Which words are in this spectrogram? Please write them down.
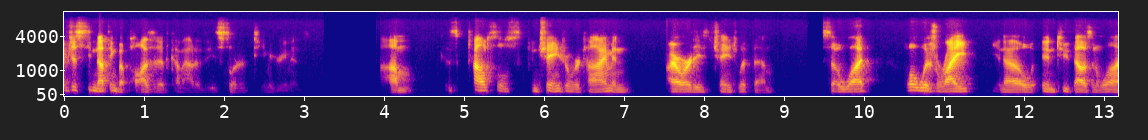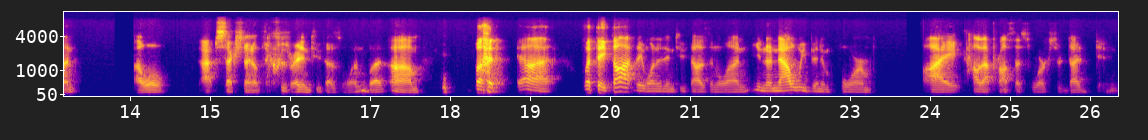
I've just seen nothing but positive come out of these sort of team agreements. Um, because councils can change over time and priorities change with them. So what what was right, you know, in 2001, uh, well, that section I don't think was right in 2001, but um, but uh, what they thought they wanted in two thousand and one, you know, now we've been informed by how that process works or did- didn't.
